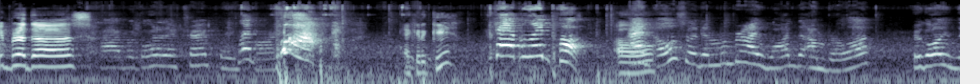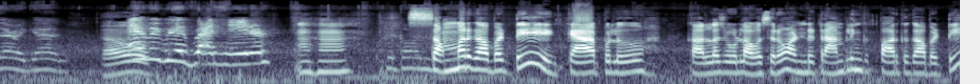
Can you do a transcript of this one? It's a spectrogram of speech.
Hi brothers Uh, we're going to the trampoline park. ఎక్కడికి Trampoline park. Oh. And also, remember I won the umbrella? We're going there again. Oh And maybe a red hater. We're going summer కాబట్టి క్యాప్లు కళ్ళ జోళ్ళు అవసరం అండ్ ట్రాంప్లింగ్ పార్క్ కాబట్టి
